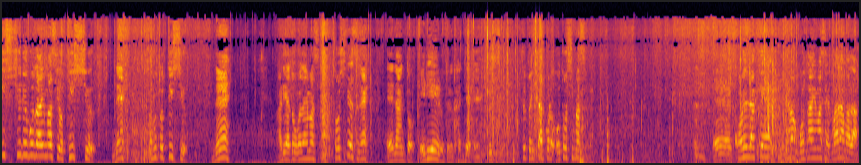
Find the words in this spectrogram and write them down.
ィッシュでございますよ、ティッシュ。ね。ソフトティッシュ。ね。ありがとうございます。そしてですね、えー、なんと、エリエールという感じで、えティッシュ。ちょっと一旦これ落としますね。えー、これだけではございません。まだまだ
